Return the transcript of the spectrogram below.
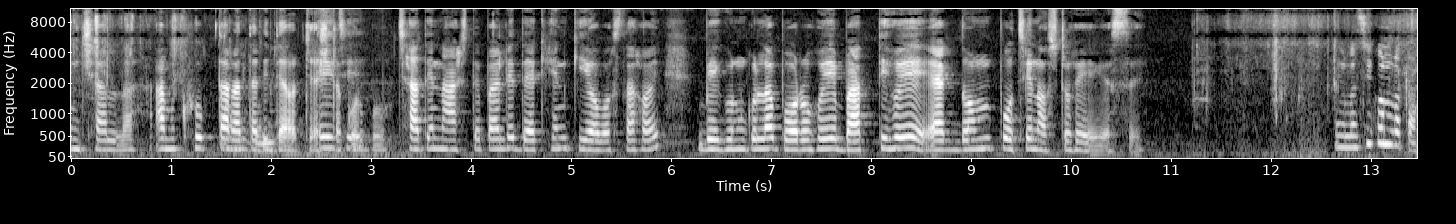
ইনশাল্লাহ আমি খুব তাড়াতাড়ি দেওয়ার চেষ্টা করব। ছাদে না আসতে পারলে দেখেন কি অবস্থা হয়। বেগুনগুলা বড় হয়ে বাড়তি হয়ে একদম পচে নষ্ট হয়ে গেছে। এগুলো চিকন লতা?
